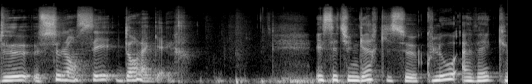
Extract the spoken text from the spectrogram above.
de se lancer dans la guerre. Et c'est une guerre qui se clôt avec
